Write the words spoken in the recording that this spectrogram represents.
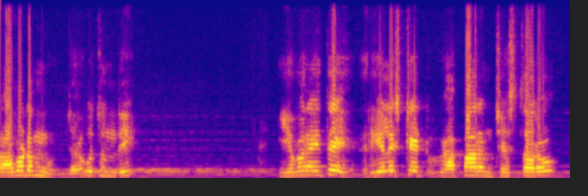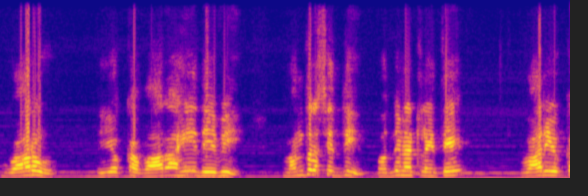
రావడము జరుగుతుంది. ఎవరైతే రియల్ ఎస్టేట్ వ్యాపారం చేస్తారో వారు ఈ యొక్క వారాహీదేవి మంత్రసిద్ధి పొందినట్లయితే వారి యొక్క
